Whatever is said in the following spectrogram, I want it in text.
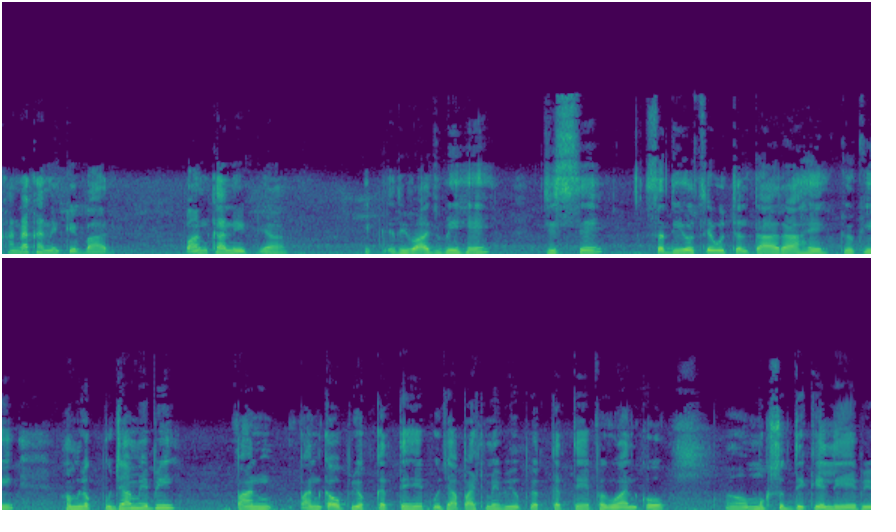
खाना खाने के बाद पान खाने का एक रिवाज भी है, जिससे सदियों से वो चलता आ रहा है, क्योंकि हम लोग पूजा में भी पान पान का उपयोग करते हैं, पूजा पाठ में भी उपयोग करते हैं, भगवान को मुख शुद्धि के लिए भी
